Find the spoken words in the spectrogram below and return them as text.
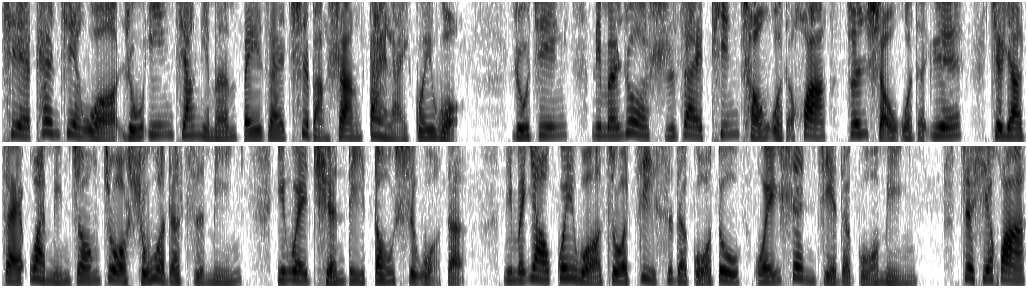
且看见我如鹰将你们背在翅膀上带来归我。如今你们若实在听从我的话，遵守我的约，就要在万民中做属我的子民，因为全地都是我的。你们要归我做祭司的国度，为圣洁的国民。这些话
